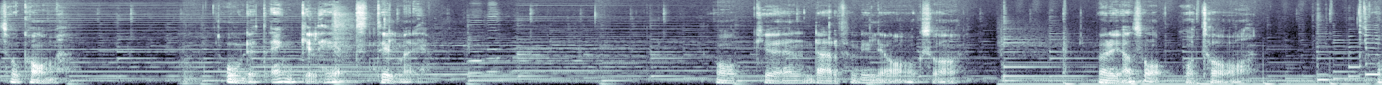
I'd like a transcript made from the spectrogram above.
Så kom ordet enkelhet till mig. Och eh, därför vill jag också börja så och ta de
